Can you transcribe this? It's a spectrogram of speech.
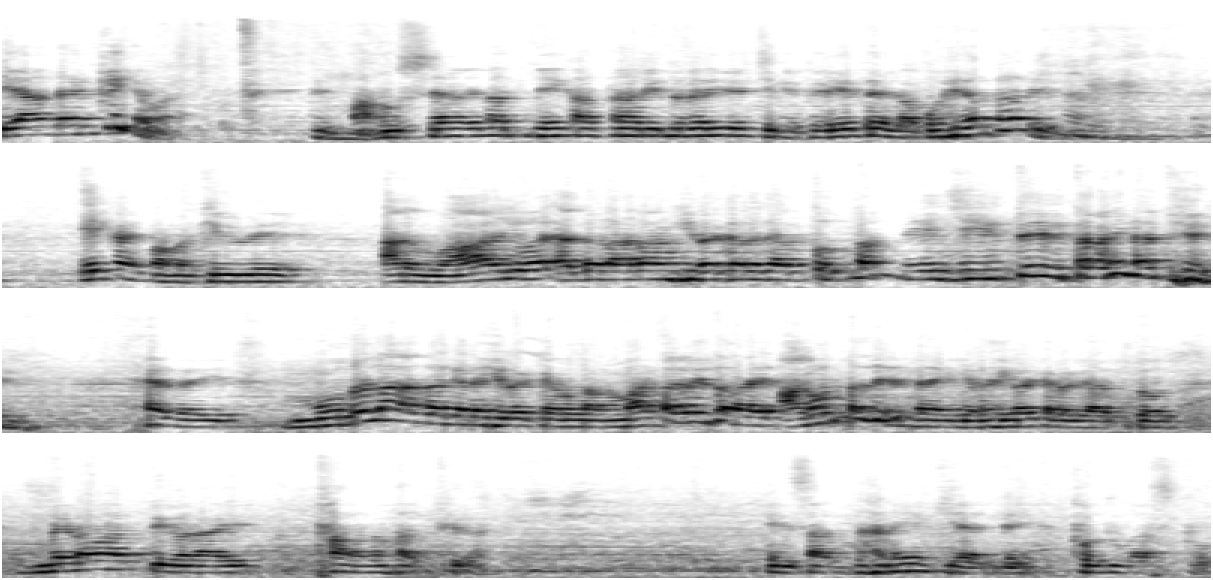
එයා දැක්කේම. ඉතින් මිනිස්සයා වෙනත් මේක අතාරින්න බැරි වෙච්ච එක පෙරේතයා කොහෙද අතාරින්නේ? ඒකයි මම කිව්වේ අර වායුව ඇදලා අරන් හිර කරගත්තොත් නම් මේ ජීවිතේ විතරයි නැති වෙන්නේ. හැබැයි මොදල අදගෙන හිර කරලා මට විතරයි අනුන්ට දෙන්නේ නැහැ කියලා හිර කරගත්තොත් මෙලවත් ඉවරයි පරණවත් ඉවරයි. ඒ නිසා ධනය කියන්නේ පොදු වස්තු.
